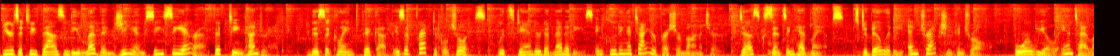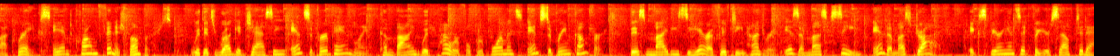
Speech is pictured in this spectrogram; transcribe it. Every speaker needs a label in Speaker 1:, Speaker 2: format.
Speaker 1: Here's a 2011 GMC Sierra 1500. This acclaimed pickup is a practical choice with standard amenities including a tire pressure monitor, dusk sensing headlamps, stability and traction control, four-wheel anti-lock brakes, and chrome finish bumpers. With its rugged chassis and superb handling, combined with powerful performance and supreme comfort, this mighty Sierra 1500 is a must-see and a must-drive. Experience it for yourself today.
